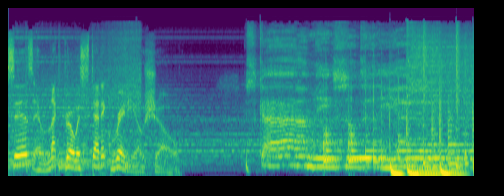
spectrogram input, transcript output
This is Electro Esthetic Radio Show. It's gotta mean something to you.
